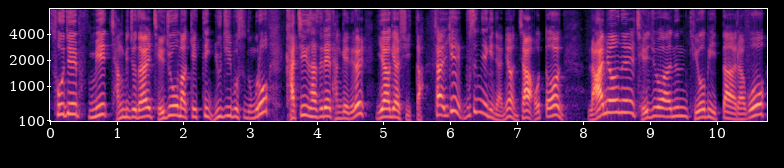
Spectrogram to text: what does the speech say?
소재 부품 및 장비 조달, 제조 마케팅, 유지 보수 등으로 가치 사슬의 단계들을 이야기할 수 있다. 자, 이게 무슨 얘기냐면 자, 어떤 라면을 제조하는 기업이 있다라고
